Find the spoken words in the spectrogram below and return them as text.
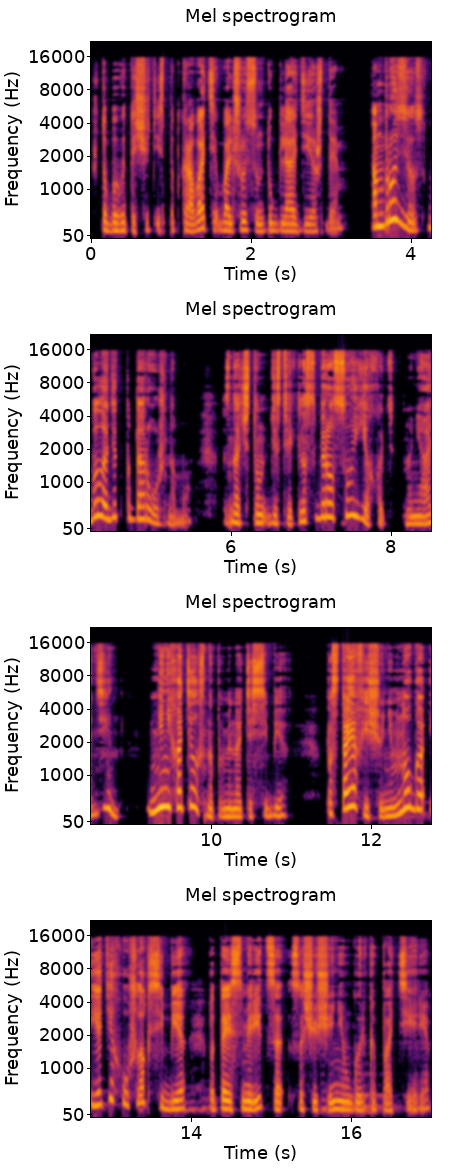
чтобы вытащить из-под кровати большой сундук для одежды. Амброзиус был одет по-дорожному. Значит, он действительно собирался уехать, но не один. Мне не хотелось напоминать о себе. Постояв еще немного, я тихо ушла к себе, пытаясь смириться с ощущением горькой потери.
